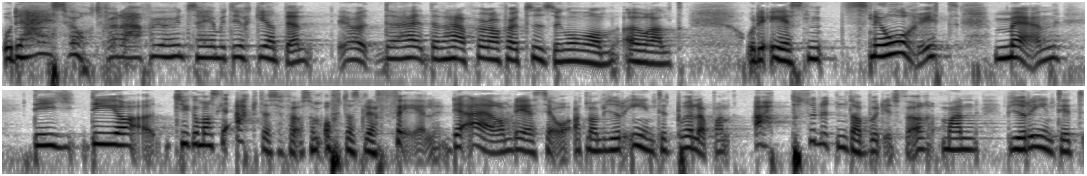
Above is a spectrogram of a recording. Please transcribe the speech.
Och det här är svårt, för det här får jag ju inte säga i mitt yrke egentligen. Jag, det här, den här frågan får jag tusen gånger om överallt. Och det är sn- snårigt. Men det, det jag tycker man ska akta sig för, som oftast blir fel, det är om det är så att man bjuder in till ett bröllop man absolut inte har budget för. Man bjuder in till ett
